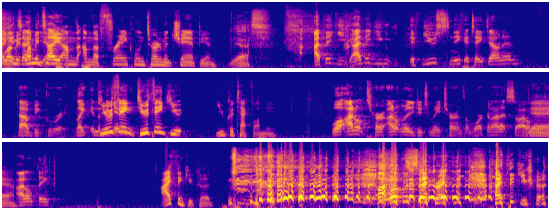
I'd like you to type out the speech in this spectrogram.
Did let me tech? let me Yeah. tell you, I'm the, I'm the Franklin tournament champion. Yes. I think you. I think you. If you sneak a takedown in, that would be great. Like in the Do you think? Do you think you you could tech fall me? Well, I don't turn. I don't really do too many turns. I'm working on it, so I don't Yeah. think. It, I don't think. I think you could. I'm saying right now, I think you could.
